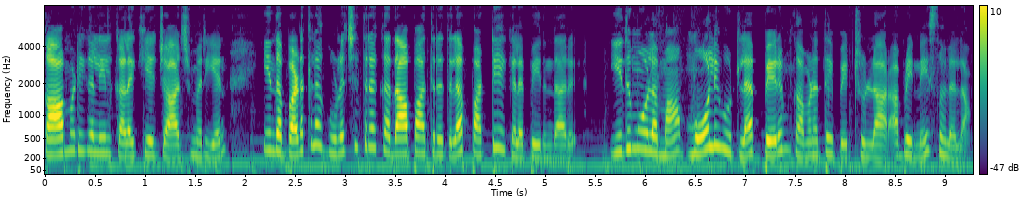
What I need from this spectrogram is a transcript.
காமெடிகளில் கலக்கிய ஜார்ஜ் மரியன் இந்த படத்துல குணச்சித்திர கதாபாத்திரத்துல பட்டியை கிளப்பியிருந்தாரு. இது மூலமா மோலிவுட்ல பெரும் கவனத்தை பெற்றுள்ளார் அப்படின்னே சொல்லலாம்.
